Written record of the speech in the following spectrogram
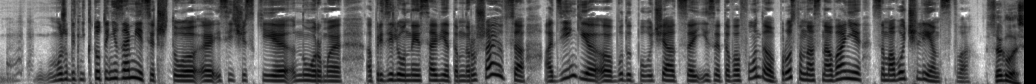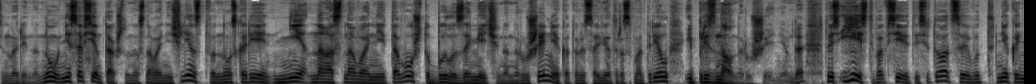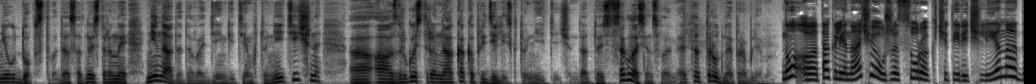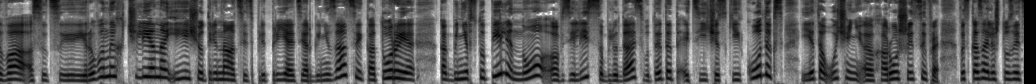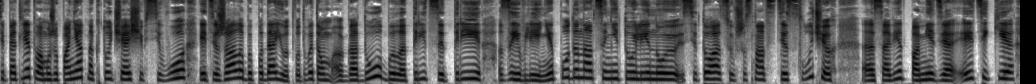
может быть, кто-то не заметит, что э, этические нормы, определенные советом, нарушаются, а деньги э, будут получаться из этого фонда просто на основании самого членства. Согласен, Марина. Ну, не совсем так, что на основании членства, но скорее не на основании того, что было замечено нарушение, которое Совет рассмотрел и признал нарушением. Да? То есть есть во всей этой ситуации вот некое неудобство. Да? С одной стороны, не надо давать деньги тем, кто неэтичны, а, а с другой стороны, а как определить, кто неэтичен? Да? То есть согласен с вами, это трудная проблема. Ну, э, так или иначе, уже 44 члена, два ассоциированных члена и еще 13 предприятий и организаций, которые как бы не вступили, но э, взялись соблюдать вот этот этический кодекс, и это очень э, хорошие цифры. Вы сказали, что за эти пять лет вам уже понятно, кто чаще всего эти жалобы подает. Вот в этом э, году было 33 заявления подано оценить ту или иную ситуацию. В 16 случаях Совет по медиаэтике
